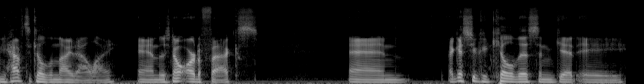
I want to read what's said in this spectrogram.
And you have to kill the knight ally, and there's no artifacts, and I guess you could kill this and get a.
